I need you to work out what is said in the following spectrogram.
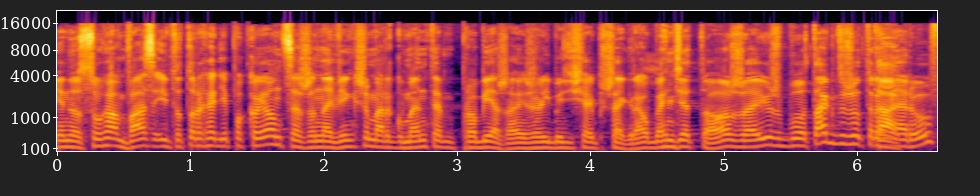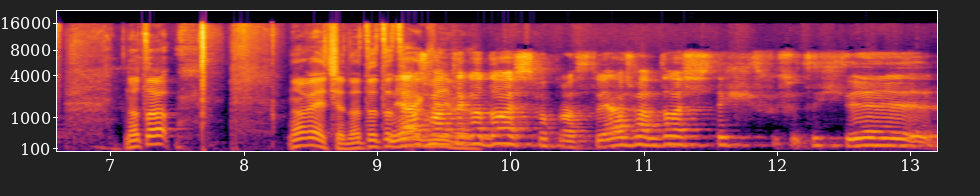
Nie no, słucham was i to trochę niepokojące, że największym argumentem probierza, jeżeli by dzisiaj przegrał, będzie to, że już było tak dużo trenerów, no to, no wiecie, no to, to ja tak, już mam nie wiem. tego dość po prostu. Ja już mam dość tych, tych yy,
